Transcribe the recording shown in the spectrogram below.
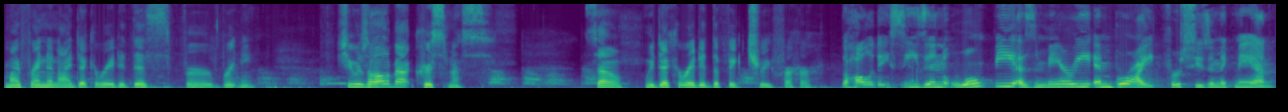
My friend and I decorated this for Brittany. She was all about Christmas. So we decorated the fig tree for her. The holiday season won't be as merry and bright for Susan McMahon.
